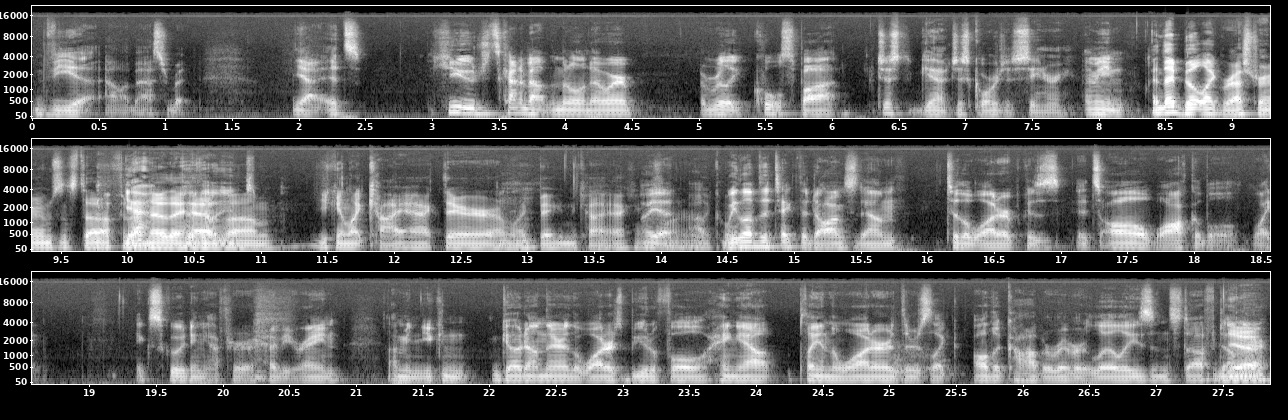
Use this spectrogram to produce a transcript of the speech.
via Alabaster. But yeah, it's huge. It's kind of out in the middle of nowhere. A really cool spot. Just yeah, just gorgeous scenery. I mean, and they built like restrooms and stuff. And I know they have. Um, you can like kayak there. I'm like big into kayaking. Oh yeah, really cool. we love to take the dogs down to the water because it's all walkable, like excluding after heavy rain. I mean, you can go down there. The water's beautiful. Hang out, play in the water. There's like all the Cahaba River lilies and stuff down Yeah. there.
